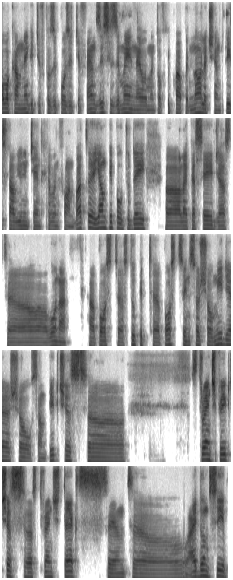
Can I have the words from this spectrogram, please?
overcome negative to the positive. And this is the main element of hip hop and knowledge and peace, love, unity, and having fun. But uh, young people today, uh, like I say, just uh, wanna uh, post uh, stupid uh, posts in social media, show some pictures. Uh, strange pictures uh, strange texts and uh, i don't see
